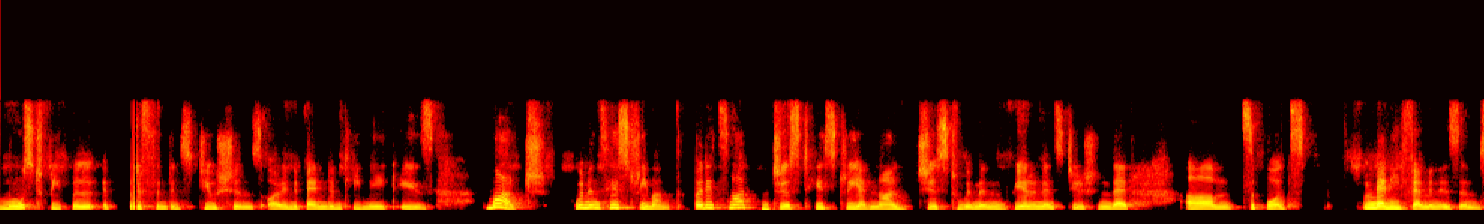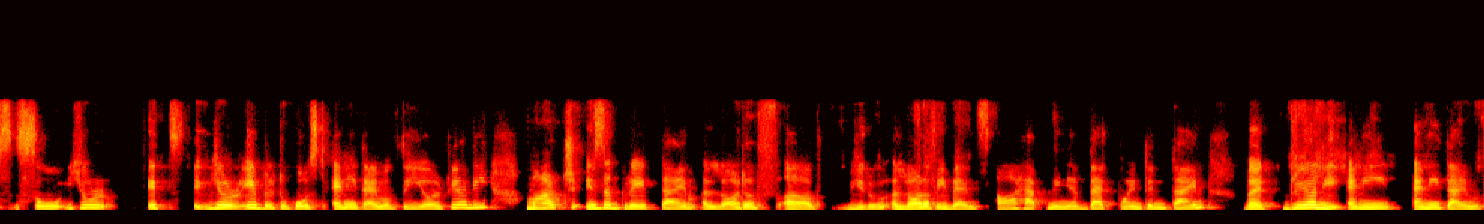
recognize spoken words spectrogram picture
most people at different institutions or independently make is March, Women's History Month. But it's not just history and not just women. We are an institution that um, supports many feminisms. So you're it's you're able to host any time of the year really. March is a great time. A lot of uh, you know a lot of events are happening at that point in time but really any any time of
